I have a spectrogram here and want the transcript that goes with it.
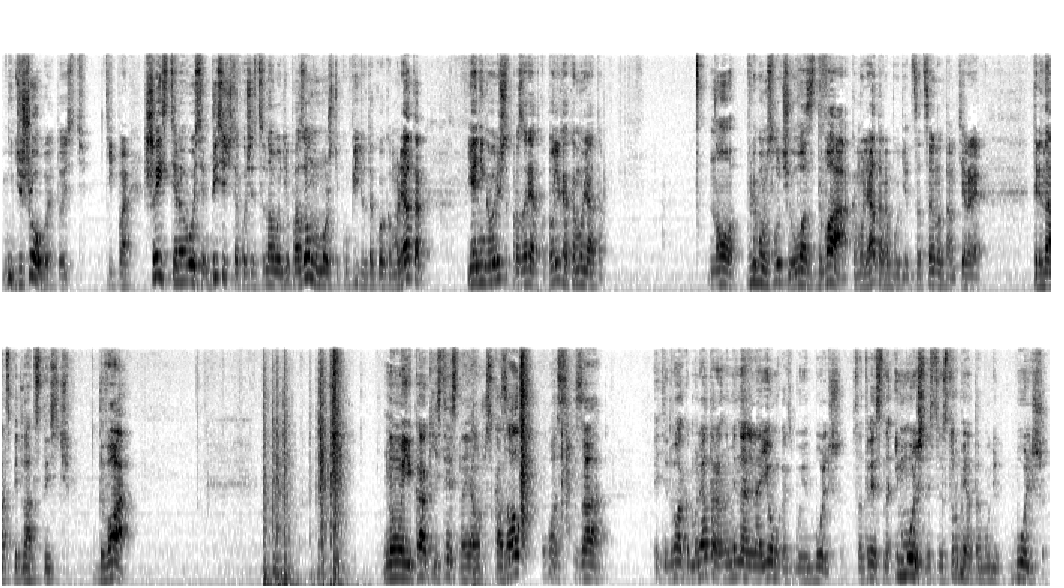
Не дешевые, то есть типа 6-8 тысяч, такой сейчас ценовой диапазон, вы можете купить вот такой аккумулятор. Я не говорю сейчас про зарядку, только аккумулятор. Но в любом случае у вас два аккумулятора будет за цену там тире 13-15 тысяч. Два. Ну и как, естественно, я уже сказал, у вас за эти два аккумулятора номинальная емкость будет больше. Соответственно, и мощность инструмента будет больше.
